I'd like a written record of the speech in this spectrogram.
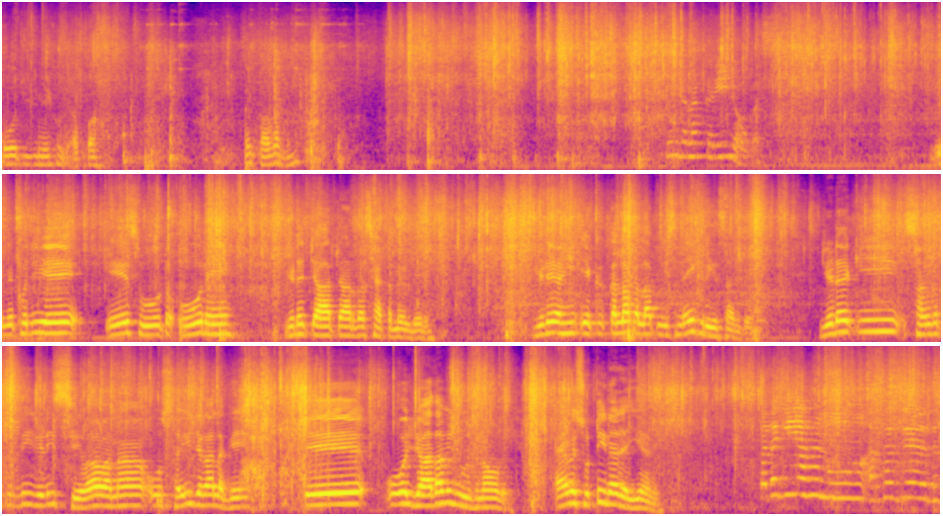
ਦੋ ਚੀਜ਼ ਨਹੀਂ ਖੋਲੇ ਆਪਾਂ। ਇਹ ਕਾ ਕਰ ਦੇਣਾ ਤੁਸੀਂ ਗੱਲਾਂ ਕਰੀ ਜਾਓ ਬਸ ਇਹ ਵੇਖੋ ਜੀ ਇਹ ਇਹ ਸੂਟ ਉਹ ਨੇ ਜਿਹੜੇ 4-4 ਦਾ ਸੈੱਟ ਮਿਲਦੇ ਨੇ ਜਿਹੜੇ ਅਸੀਂ ਇੱਕ ਕੱਲਾ ਕੱਲਾ ਪੀਸ ਨਹੀਂ ਖਰੀਦ ਸਕਦੇ। ਜਿਹੜੇ ਕਿ ਸੰਗਤ ਦੀ ਜਿਹੜੀ ਸੇਵਾ ਵਾ ਨਾ ਉਹ ਸਹੀ ਜਗ੍ਹਾ ਲੱਗੇ ਤੇ ਉਹ ਜ਼ਿਆਦਾ ਵੀ ਯੂਜ਼ ਨਾ ਹੋਵੇ ਐਵੇਂ ਸੁੱਟੀ ਨਾ ਜਾਈਏ ਐਵੇਂ ਪਤਾ ਕੀ ਆ ਸਾਨੂੰ ਅਸਲ 'ਚ ਦ-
